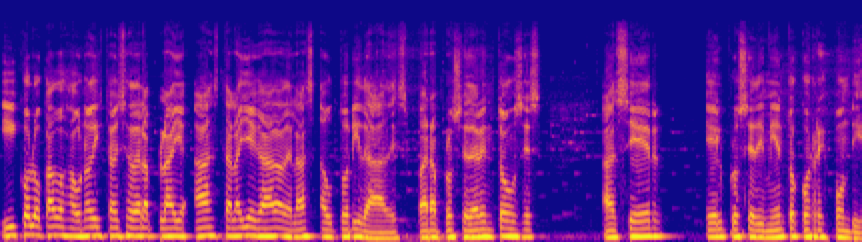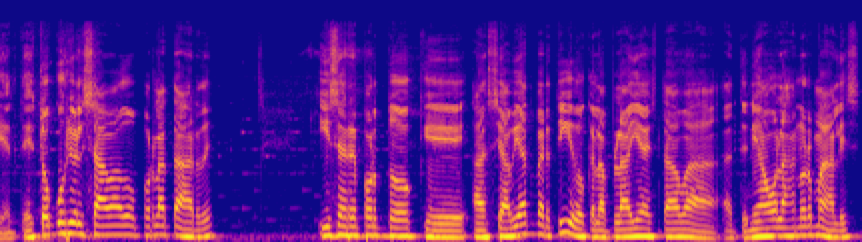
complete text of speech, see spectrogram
y colocados a una distancia de la playa hasta la llegada de las autoridades para proceder entonces a hacer el procedimiento correspondiente. Esto ocurrió el sábado por la tarde y se reportó que ah, se había advertido que la playa estaba tenía olas anormales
